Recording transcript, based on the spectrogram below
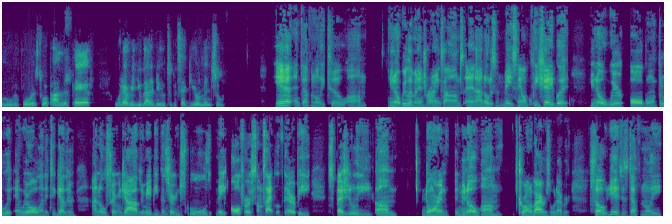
moving forwards to a positive path. Whatever you got to do to protect your mental. Yeah, and definitely too. Um, you know, we're living in trying times, and I know this may sound cliche, but you know, we're all going through it and we're all in it together. I know certain jobs or maybe even certain schools may offer some type of therapy, especially mm-hmm. um during, you know, um coronavirus or whatever. So yeah, just definitely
